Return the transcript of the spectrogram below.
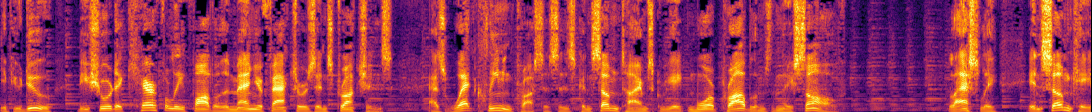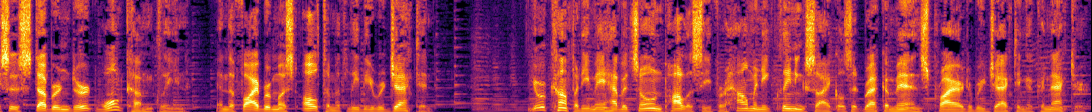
If you do, be sure to carefully follow the manufacturer's instructions, as wet cleaning processes can sometimes create more problems than they solve. Lastly, in some cases, stubborn dirt won't come clean, and the fiber must ultimately be rejected. Your company may have its own policy for how many cleaning cycles it recommends prior to rejecting a connector.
